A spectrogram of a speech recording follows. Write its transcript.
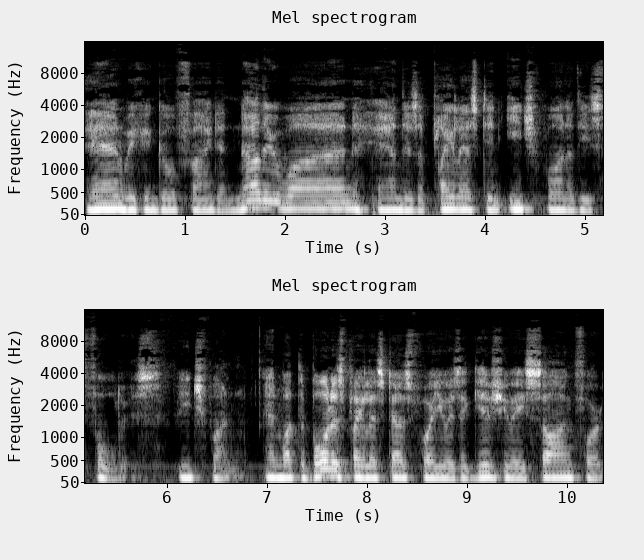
and we can go find another one, and there's a playlist in each one of these folders, each one. And what the bonus playlist does for you is it gives you a song for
